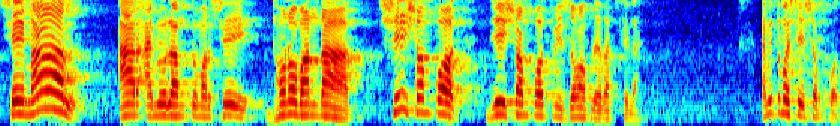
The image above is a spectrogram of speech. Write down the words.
সেই মাল, আর আমি হলাম তোমার সেই ধনভাণ্ডার, সেই সম্পদ, যে সম্পদ তুমি জমা করে রাখছিলা। আমি তোমার সেই সম্পদ।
